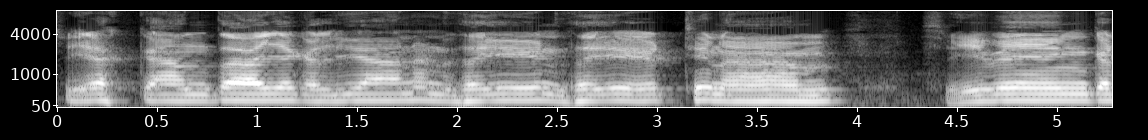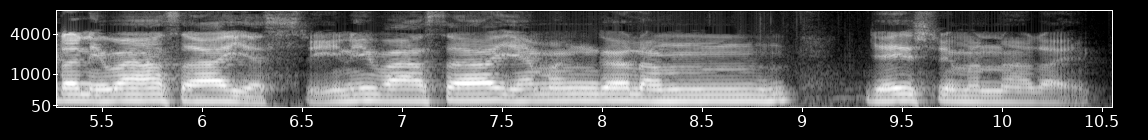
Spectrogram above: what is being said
శ్రియకాంతాయ కళ్యాణనిధయే నిధయేర్థినాం శ్రీవేంకటనివాసాయ శ్రీనివాసాయ మంగళం. జై శ్రీమన్నారాయణ.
